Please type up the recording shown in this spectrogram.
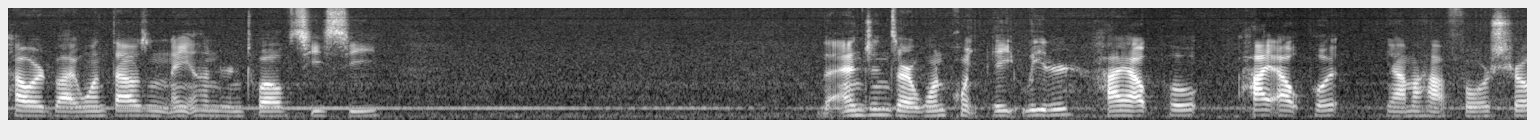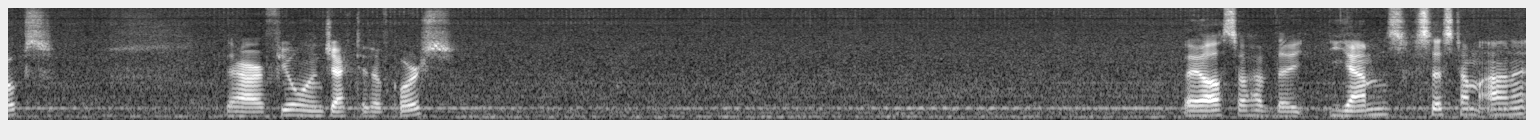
powered by 1812cc. The engines are 1.8 liter high output high output Yamaha 4 strokes. They are fuel injected of course. They also have the YEMS system on it,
